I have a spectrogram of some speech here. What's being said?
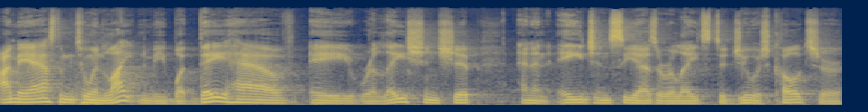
I may ask them to enlighten me, but they have a relationship and an agency as it relates to Jewish culture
